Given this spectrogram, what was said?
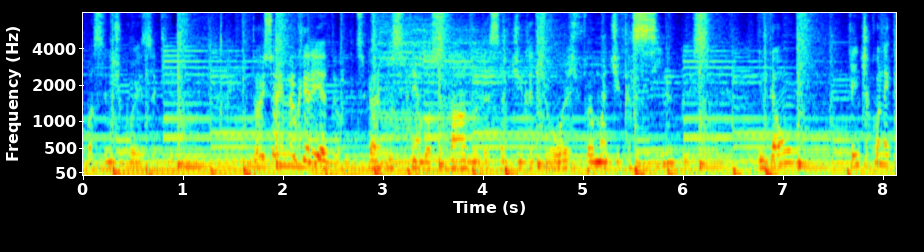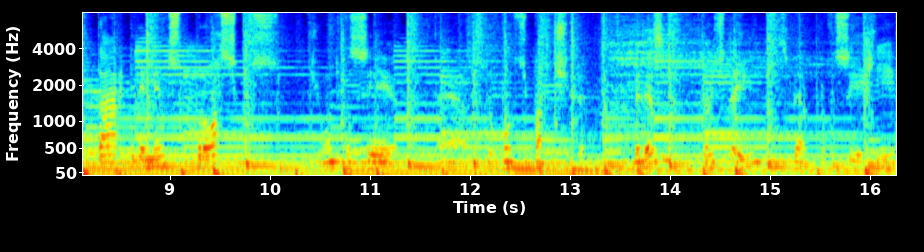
Bastante coisa aqui. Então é isso aí, meu querido. Espero que você tenha gostado dessa dica de hoje. Foi uma dica simples. Então, tente conectar elementos próximos de onde você é o ponto de partida. Beleza? Então é isso daí. Espero para você que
